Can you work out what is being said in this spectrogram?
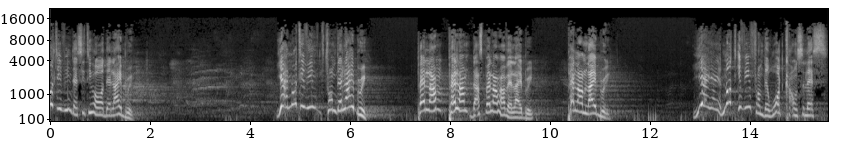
Not even the City Hall, the library. Yeah, not even from the library. Pelham, Pelham, does Pelham have a library? Pelham Library. Yeah, yeah, yeah. Not even from the ward councillor's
